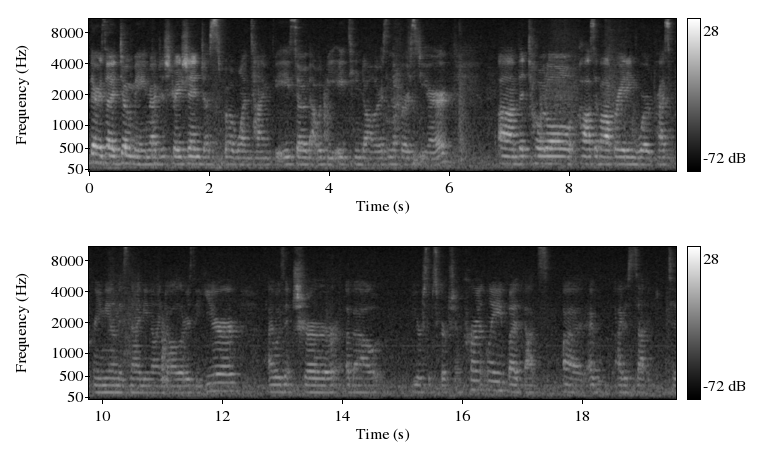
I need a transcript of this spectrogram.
there's a domain registration just for a one-time fee, so that would be eighteen dollars in the first year. Um, the total cost of operating WordPress premium is ninety-nine dollars a year. I wasn't sure about your subscription currently, but that's, uh, I, I just set to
